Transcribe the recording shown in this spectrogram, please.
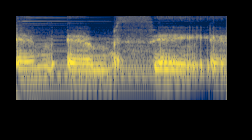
MMC.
